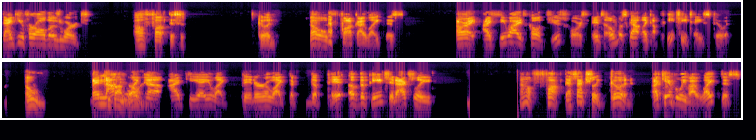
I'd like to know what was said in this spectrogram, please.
Thank you for all those words. Oh fuck, this is good. Oh fuck, I like this. All right, I see why it's called Juice Force. It's almost got like a peachy taste to it, oh, and Keep not like a IPA like bitter like the the pit of the peach. It actually, oh fuck, that's actually good. I can't believe I like this.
